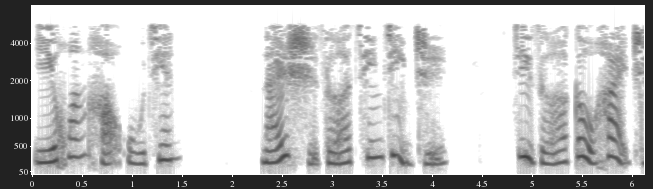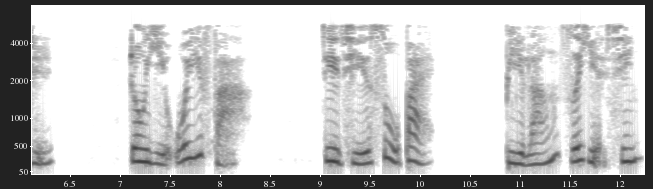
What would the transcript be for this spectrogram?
宜欢好无间，乃始则亲近之，计则构害之，终以威法，计其速败，彼狼子野心。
